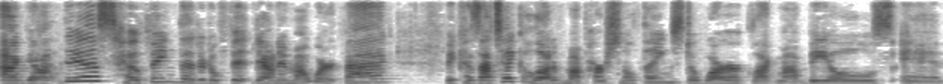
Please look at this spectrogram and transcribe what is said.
I got this hoping that it'll fit down in my work bag because I take a lot of my personal things to work, like my bills and,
